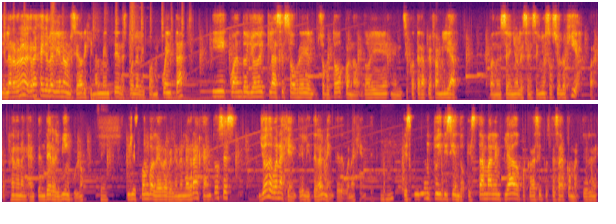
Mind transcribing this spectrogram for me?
Y La Rebelión en la Granja yo la leí en la universidad originalmente, después la leí por mi cuenta. Y cuando yo doy clases sobre, sobre todo cuando doy en psicoterapia familiar, cuando enseño, les enseño sociología para que aprendan a entender el vínculo. Y les pongo a leer Rebelión en la Granja. Entonces, yo de buena gente, literalmente de buena gente, escribí un tuit diciendo, está mal empleado porque va a decir que usted se va a convertir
